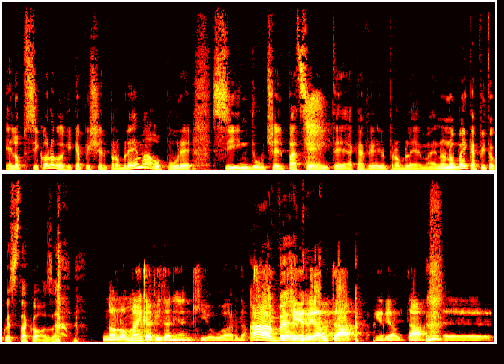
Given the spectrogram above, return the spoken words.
è lo psicologo che capisce il problema oppure si induce il paziente a capire il problema? E non ho mai capito questa cosa. Non l'ho mai capita neanch'io, guarda. Ah, Perché in realtà, in realtà eh,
